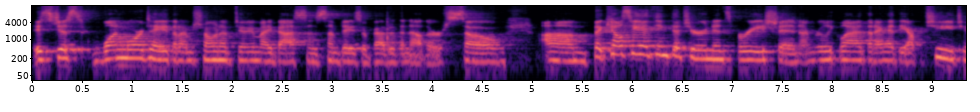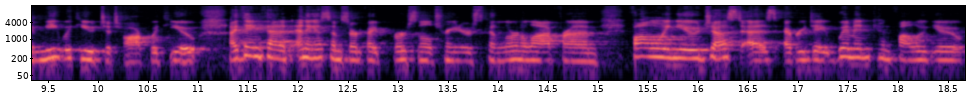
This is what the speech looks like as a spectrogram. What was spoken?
It's just one more day that I'm showing up doing my best, and some days are better than others. So, um, but Kelsey, I think that you're an inspiration. I'm really glad that I had the opportunity to meet with you, to talk with you. I think that NASM certified personal trainers can learn a lot from following you, just as everyday women can follow you.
